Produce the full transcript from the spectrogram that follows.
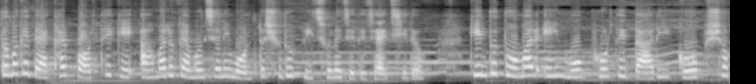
তোমাকে দেখার পর থেকে আমারও কেমন জানি মনটা শুধু পিছনে যেতে চাইছিল। কিন্তু তোমার এই মুখ ভর্তি দাড়ি, গোপ সব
